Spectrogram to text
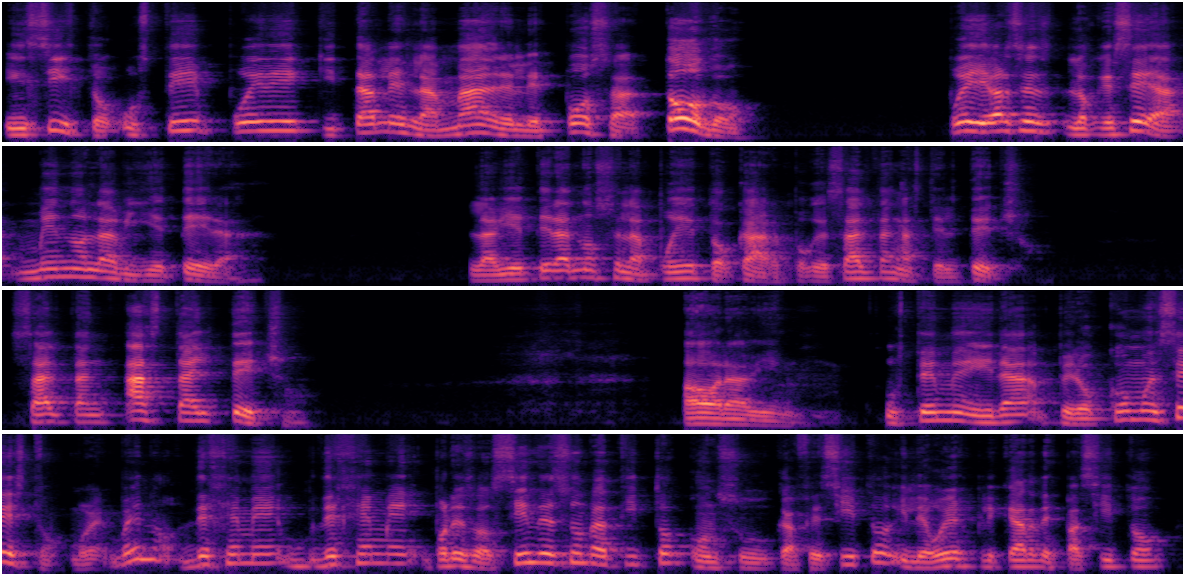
Insisto, usted puede quitarles la madre, la esposa, todo. Puede llevarse lo que sea, menos la billetera. La billetera no se la puede tocar porque saltan hasta el techo. Saltan hasta el techo. Ahora bien, Usted me dirá, pero ¿cómo es esto? Bueno, déjeme, déjeme, por eso, siéntese un ratito con su cafecito y le voy a explicar despacito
